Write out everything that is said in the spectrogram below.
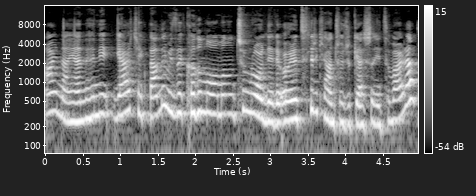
Aynen yani hani gerçekten de bize kadın olmanın tüm rolleri öğretilirken çocuk yaştan itibaren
